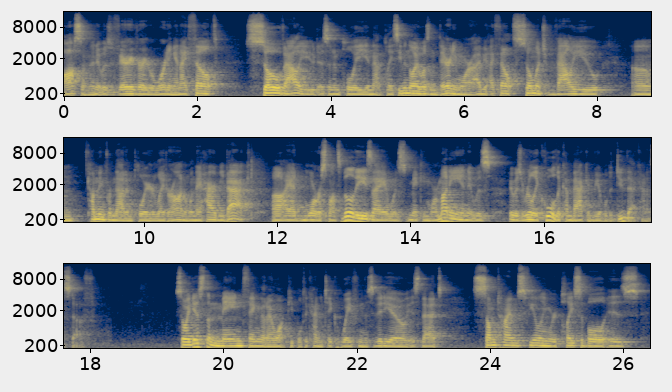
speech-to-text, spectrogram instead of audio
awesome, and it was very, very rewarding. And I felt so valued as an employee in that place, even though I wasn't there anymore. I, I felt so much value um, coming from that employer later on. When they hired me back, uh, I had more responsibilities. I was making more money, and it was it was really cool to come back and be able to do that kind of stuff. So I guess the main thing that I want people to kind of take away from this video is that sometimes feeling replaceable is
